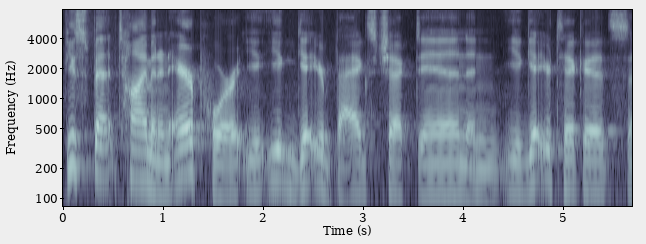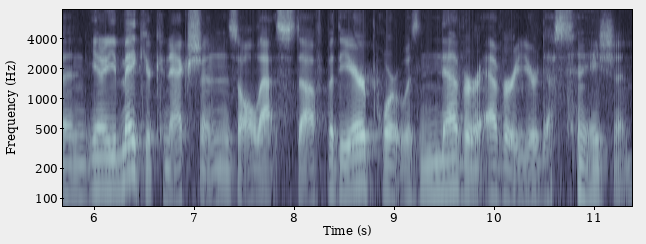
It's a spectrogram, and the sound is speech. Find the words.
If you spent time in an airport, you, you get your bags checked in and you get your tickets and you know you make your connections, all that stuff, but the airport was never ever your destination.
